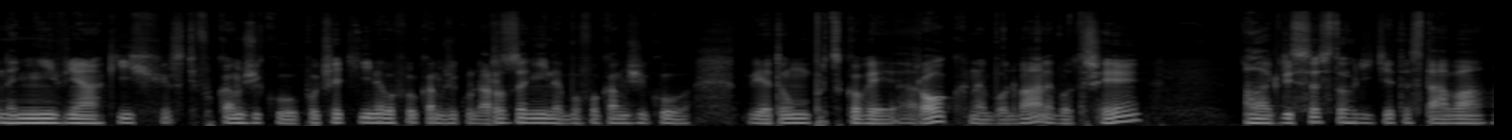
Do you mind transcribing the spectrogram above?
není v nějakých prostě v okamžiku početí, nebo v okamžiku narození, nebo v okamžiku, kdy je tomu prckovi rok, nebo dva, nebo tři, ale kdy se z toho dítěte stává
